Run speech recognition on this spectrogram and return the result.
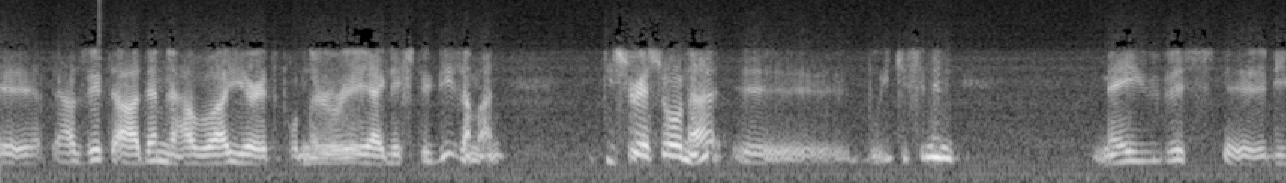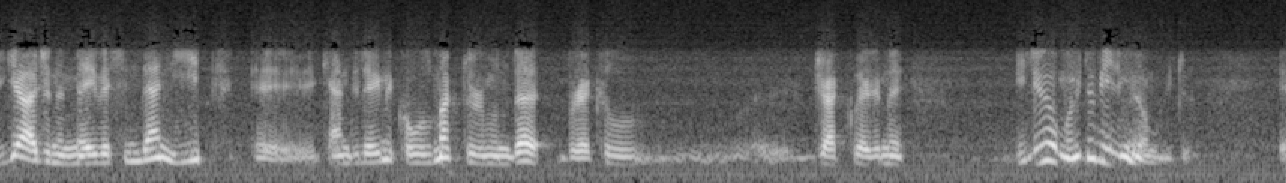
e, Hazreti Adem'le Havva'yı yaratıp onları oraya yerleştirdiği zaman bir süre sonra e, bu ikisinin meyvesi, e, bilgi ağacının meyvesinden yiyip e, kendilerini kovulmak durumunda bırakılacaklarını biliyor muydu, bilmiyor muydu? E,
